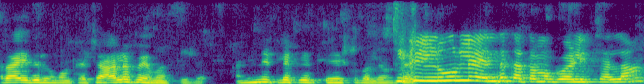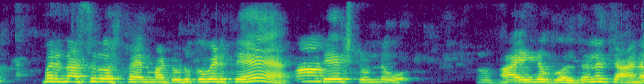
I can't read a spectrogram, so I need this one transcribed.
రాయిదురు వంకాయ చాలా ఫేమస్ ఇది. అన్నిట్లకి టేస్ట్ ఉంటాయి. నూనెలో ఎందుకు అత్తమ్మ గోళిచ్చల్లా మరి నసురు వస్తాయి అనమాట ఉడకబెడితే టేస్ట్ ఉండవు. ఆయిల్లో గోల్తోనే చాలా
